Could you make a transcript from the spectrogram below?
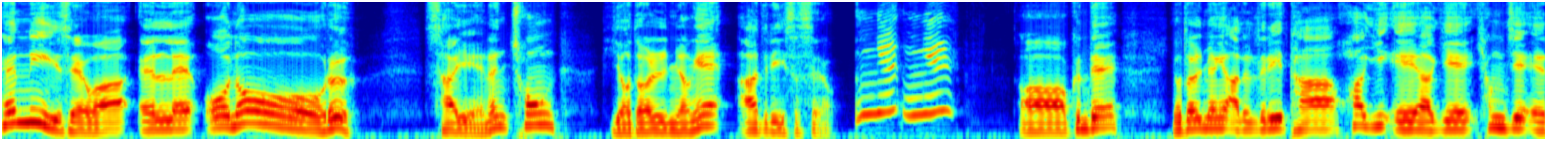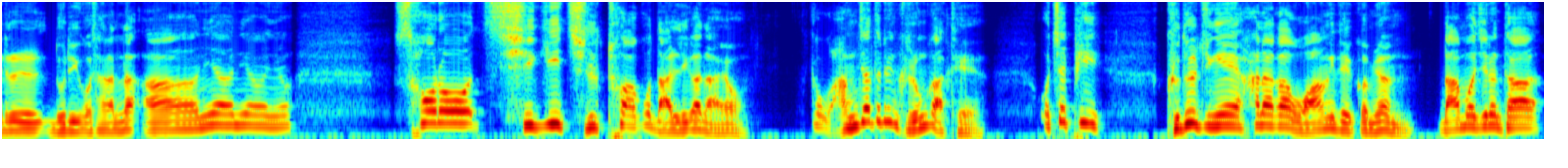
헨리 2세와 엘레 오노르 사이에는 총 8명의 아들이 있었어요. 어, 근데 8명의 아들들이 다 화기애애하게 형제애를 누리고 살았나? 아니, 아니, 아니요. 서로 시기 질투하고 난리가 나요. 그러니까 왕자들은 그런 것 같아. 어차피 그들 중에 하나가 왕이 될 거면 나머지는 다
